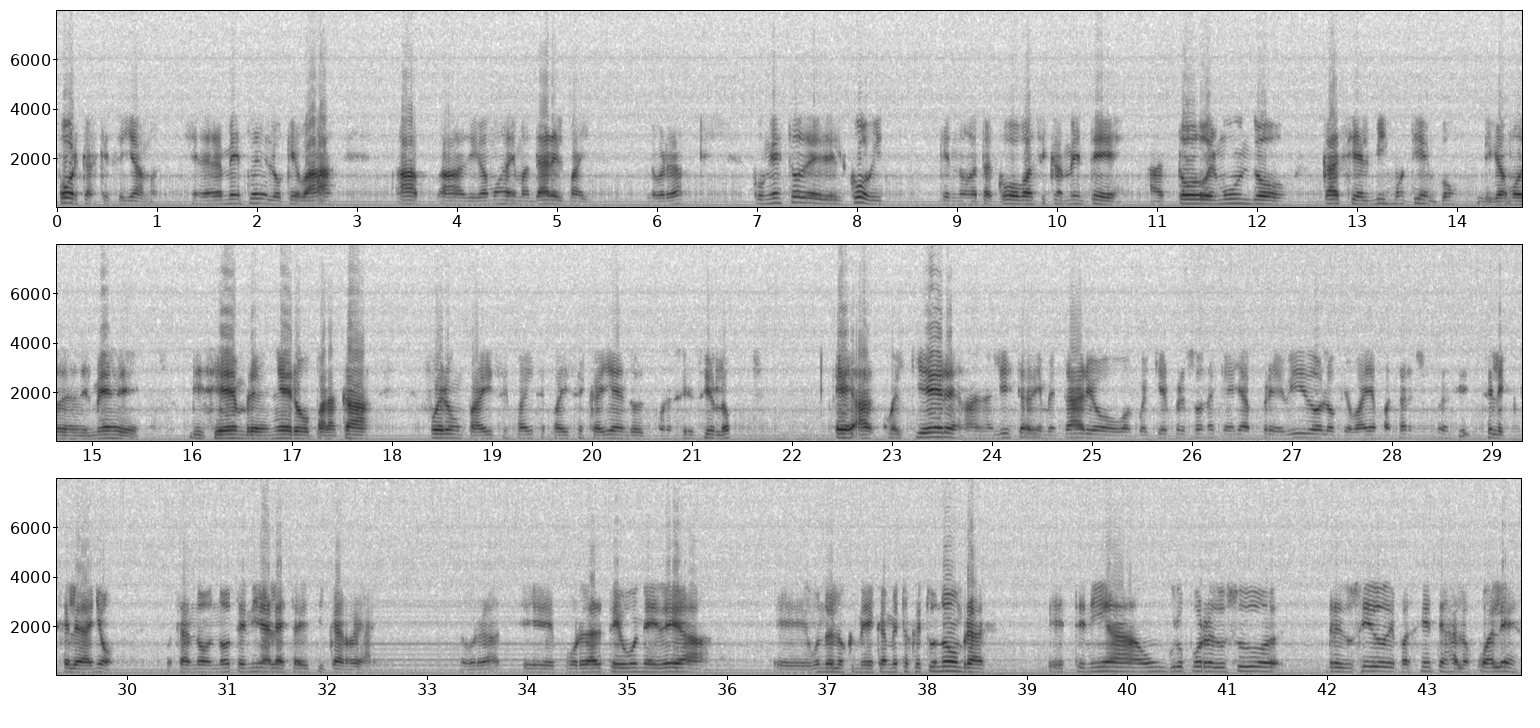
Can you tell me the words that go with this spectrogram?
porcas que se llama, generalmente lo que va a, a, digamos, a demandar el país, ¿la verdad? Con esto del COVID, que nos atacó básicamente a todo el mundo casi al mismo tiempo, digamos desde el mes de diciembre, enero para acá, fueron países, países, países cayendo, por así decirlo. Eh, a cualquier analista de inventario o a cualquier persona que haya previsto lo que vaya a pasar, se le, se le dañó. O sea, no, no tenía la estadística real. La verdad, eh, por darte una idea, eh, uno de los medicamentos que tú nombras eh, tenía un grupo reducido, reducido de pacientes a los cuales,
